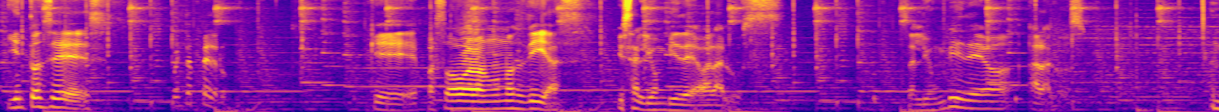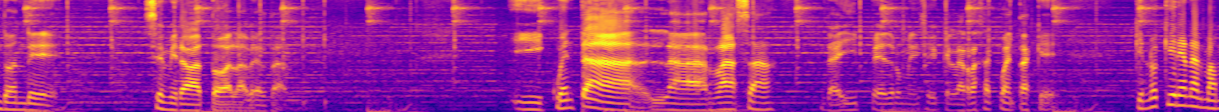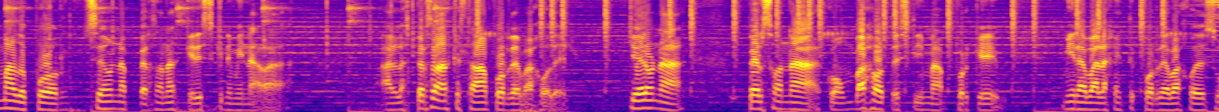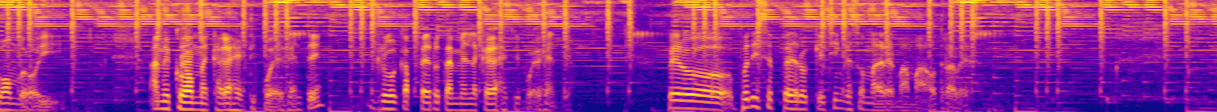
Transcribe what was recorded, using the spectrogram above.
Y entonces, cuenta Pedro que pasaron unos días y salió un video a la luz. Salió un video a la luz. Donde se miraba toda la verdad. Y cuenta la raza, de ahí Pedro me dice que la raza cuenta que, que no querían al mamado por ser una persona que discriminaba a las personas que estaban por debajo de él. Que era una persona con baja autoestima porque miraba a la gente por debajo de su hombro y a mí como me caga ese tipo de gente. Creo que a Pedro también le caga ese tipo de gente. Pero pues dice Pedro que chinga su madre mamá otra vez.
